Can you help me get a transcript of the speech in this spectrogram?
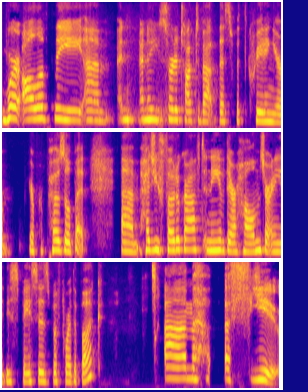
Were all of the um and I know you sort of talked about this with creating your your proposal, but um had you photographed any of their homes or any of these spaces before the book? Um, a few.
